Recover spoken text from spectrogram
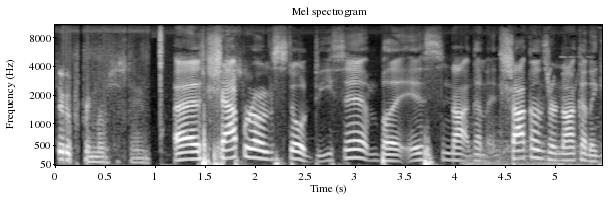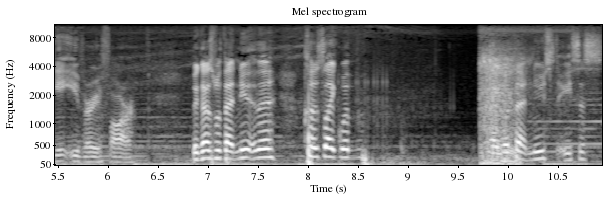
they're pretty much the same. Uh, chaperone's still decent, but it's not gonna. Shotguns are not gonna get you very far, because with that new, because like with, like with that new stasis,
